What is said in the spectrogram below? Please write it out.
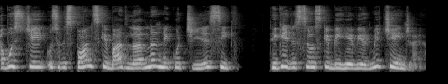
अब उस चेंज उस रिस्पॉन्स के बाद लर्नर ने कुछ चीज़ें सीखी, ठीक है, जिससे उसके बिहेवियर में चेंज आया।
